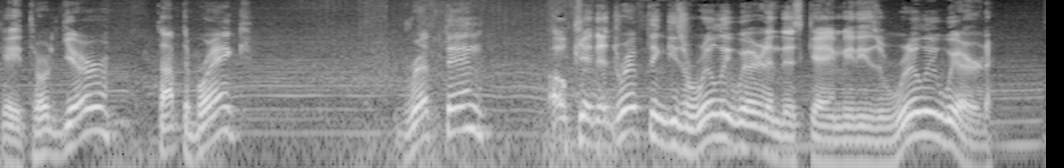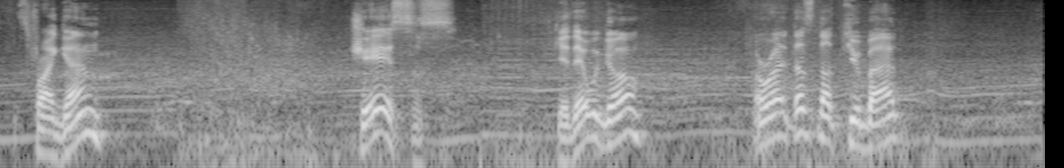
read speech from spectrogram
Okay, third gear. Tap the brake. Drifting. Okay, the drifting is really weird in this game. It is really weird. Let's try again. Jesus. Okay, there we go. Alright, that's not too bad.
